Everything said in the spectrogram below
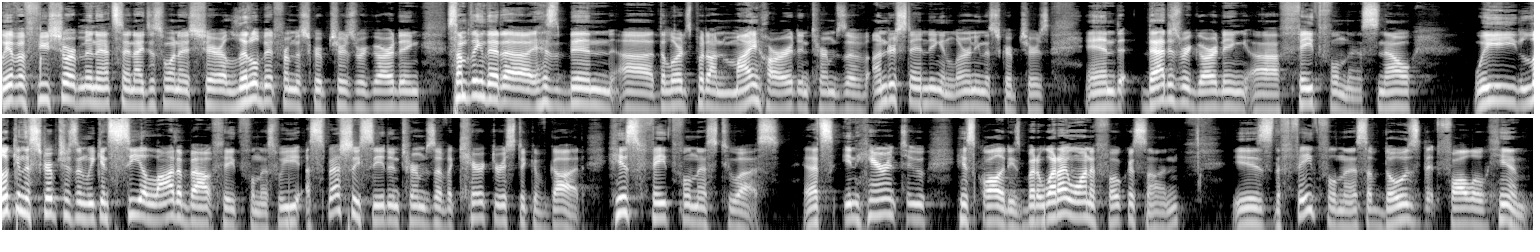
we have a few short minutes, and I just want to share a little bit from the scriptures regarding something that uh, has been uh, the Lord's put on my heart in terms of understanding and learning the scriptures, and that is regarding uh, faithfulness. Now, we look in the scriptures and we can see a lot about faithfulness. We especially see it in terms of a characteristic of God, His faithfulness to us. That's inherent to His qualities. But what I want to focus on is the faithfulness of those that follow him.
